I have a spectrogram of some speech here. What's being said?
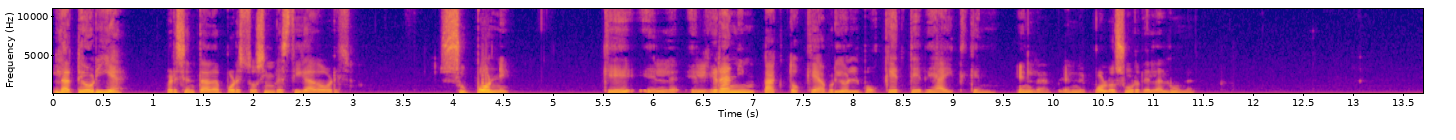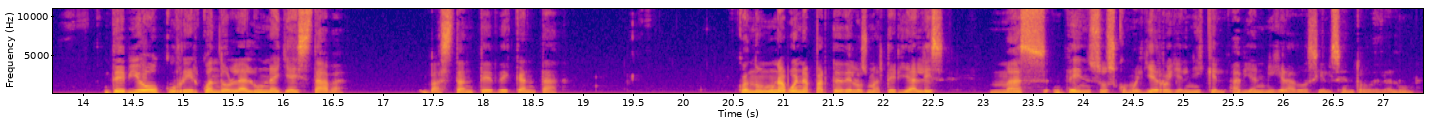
La teoría presentada por estos investigadores supone que el, gran impacto que abrió el boquete de Aitken en, el polo sur de la Luna debió ocurrir cuando la Luna ya estaba bastante decantada, cuando una buena parte de los materiales más densos como el hierro y el níquel habían migrado hacia el centro de la Luna.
